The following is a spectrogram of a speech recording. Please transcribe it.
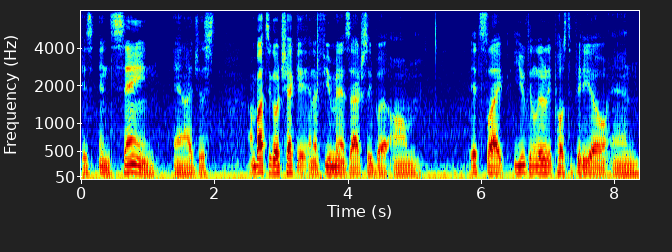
is insane. And I just, I'm about to go check it in a few minutes actually, but um, it's like you can literally post a video and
